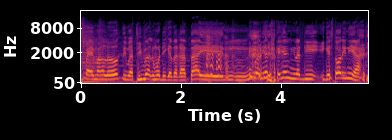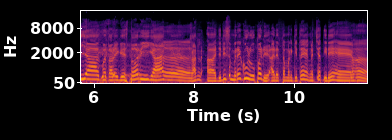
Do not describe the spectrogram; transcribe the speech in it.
Ngapa emang lu tiba-tiba lu mau dikata-katain? Ini gue lihat Iya. kayaknya ngeliat di IG story nih ya. Iya, gue taruh IG story kan. Heeh. kan eh, jadi sebenarnya gue lupa deh ada teman kita yang ngechat di DM. Heeh.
